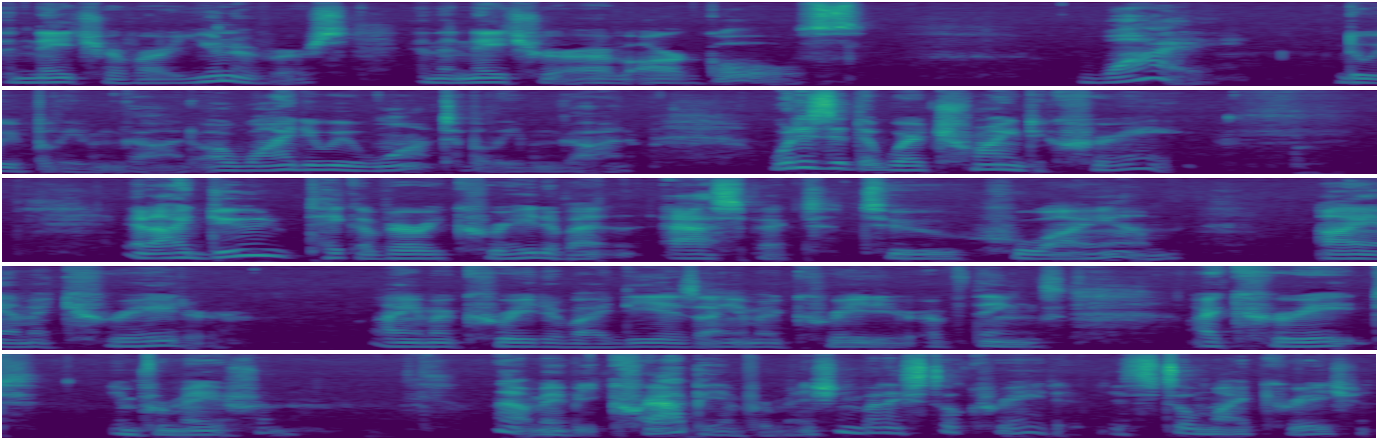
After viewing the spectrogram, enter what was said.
the nature of our universe and the nature of our goals. Why? do we believe in God? Or why do we want to believe in God? What is it that we're trying to create? And I do take a very creative aspect to who I am. I am a creator. I am a creator of ideas. I am a creator of things. I create information. Now, it may be crappy information, but I still create it. It's still my creation.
